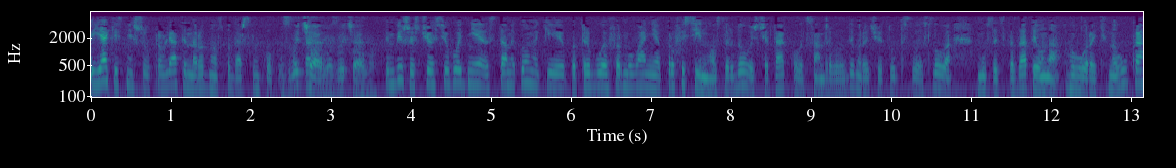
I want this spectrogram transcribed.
якісніше управляти народно-господарським комплексом. так? Звичайно, звичайно. Тим більше, що сьогодні стан економіки потребує формування професійного середовища. Так, Олександр Володимирович, тут своє слово мусить сказати. Вона говорить наука,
